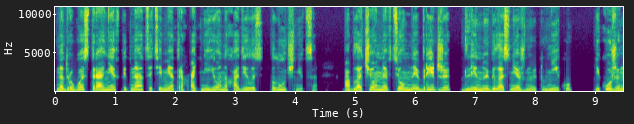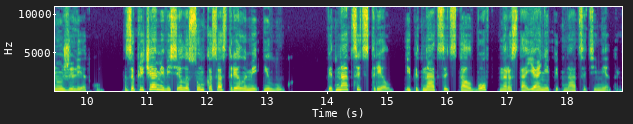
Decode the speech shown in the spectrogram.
На другой стороне, в 15 метрах от нее, находилась лучница, облаченная в темные бриджи, длинную белоснежную тунику и кожаную жилетку. За плечами висела сумка со стрелами и лук. Пятнадцать стрел и пятнадцать столбов на расстоянии пятнадцати метров.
